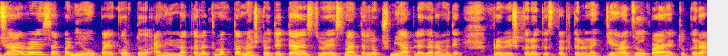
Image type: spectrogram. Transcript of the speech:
ज्या वेळेस आपण हे उपाय करतो आणि नकारात्मकता नष्ट होते त्याच वेळेस माता लक्ष्मी आपल्या घरामध्ये प्रवेश करत असतात. तर नक्की हा जो उपाय आहे तो करा.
